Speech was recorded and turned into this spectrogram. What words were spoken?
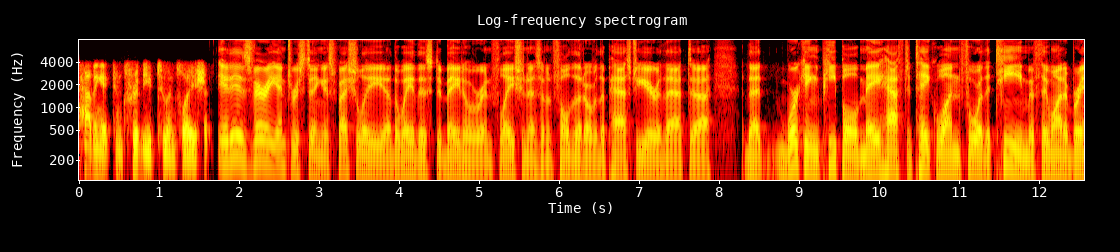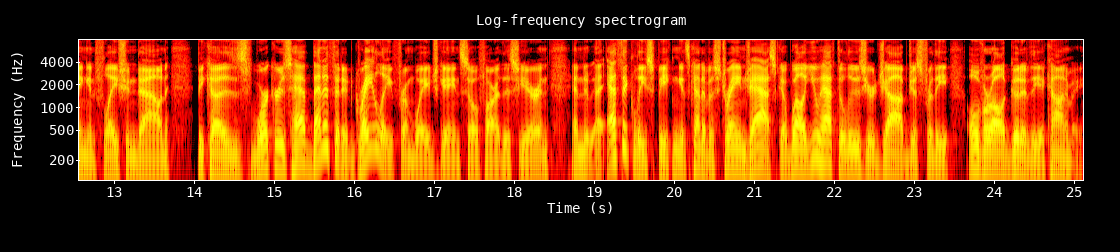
having it contribute to inflation. It is very interesting, especially uh, the way this debate over inflation has unfolded over the past year. That uh, that working people may have to take one for the team if they want to bring inflation down, because workers have benefited greatly from wage gains so far this year. And and uh, ethically speaking, it's kind of a strange ask. Of, well, you have to lose your job just for the overall good of the economy.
